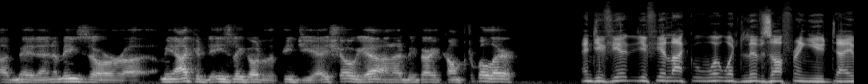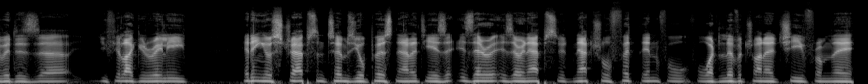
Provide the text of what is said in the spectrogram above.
have made enemies, or uh, I mean, I could easily go to the PGA show, yeah, and I'd be very comfortable there. And do you feel do you feel like what what LIV's offering you, David, is uh, do you feel like you're really hitting your straps in terms of your personality? Is is there is there an absolute natural fit then for, for what LIV are trying to achieve from their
